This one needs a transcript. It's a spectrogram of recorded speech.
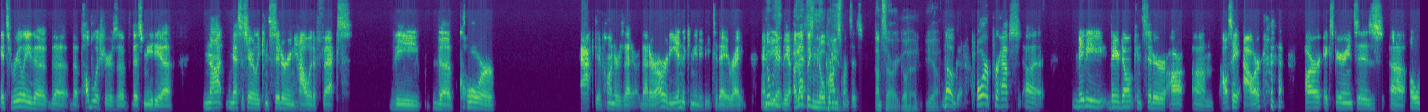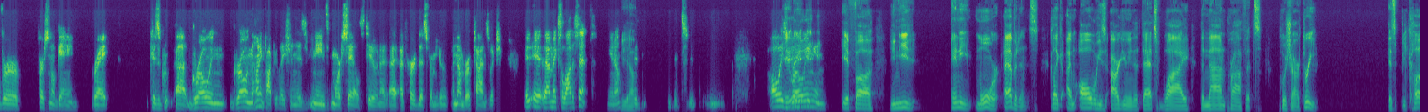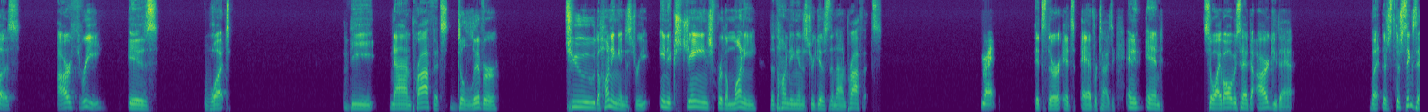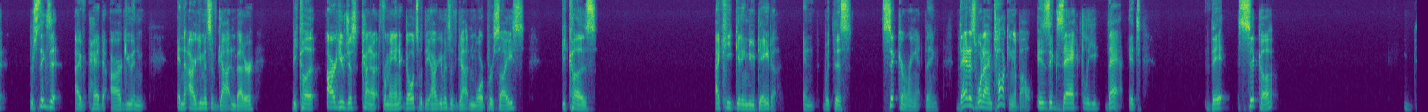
It's really the the the publishers of this media not necessarily considering how it affects the the core active hunters that are, that are already in the community today, right? And Nobody, the, the I don't think nobody's consequences. I'm sorry. Go ahead. Yeah. No, good. Or perhaps uh, maybe they don't consider our. Um, I'll say our our experiences uh, over personal gain, right? Because uh, growing growing the hunting population is means more sales too, and I, have heard this from you a number of times, which it, it, that makes a lot of sense. You know, yeah. It, it's always growing and if uh, you need any more evidence, like I'm always arguing that that's why the nonprofits push R3. It's because R3 is what the nonprofits deliver to the hunting industry in exchange for the money that the hunting industry gives the nonprofits. Right. It's their it's advertising. And and so I've always had to argue that. But there's there's things that there's things that I've had to argue and and the arguments have gotten better because argue just kind of from anecdotes, but the arguments have gotten more precise because I keep getting new data. And with this Sitka rant thing, that is what I'm talking about, is exactly that. It's the Sitka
